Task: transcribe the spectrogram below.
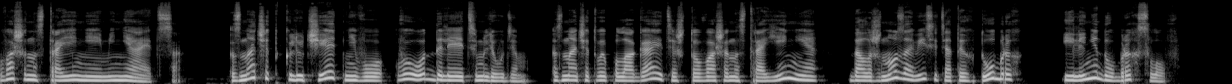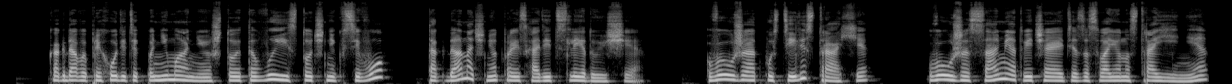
ваше настроение меняется. Значит, ключи от него вы отдали этим людям. Значит, вы полагаете, что ваше настроение должно зависеть от их добрых или недобрых слов. Когда вы приходите к пониманию, что это вы источник всего, тогда начнет происходить следующее. Вы уже отпустили страхи, вы уже сами отвечаете за свое настроение,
